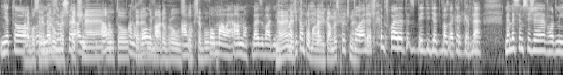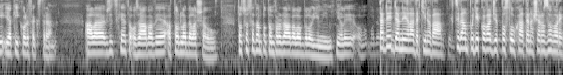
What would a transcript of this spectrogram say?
Mě to a nebo si vyberu bezpečné ani, auto, ano, které Volvo, má dobrou ano, spotřebu. pomalé, ano, bezvadně. Ne, neříkám pomalé, říkám bezpečné. pojedete, pojedete s pěti dětma za krkem, ne. Nemyslím si, že je vhodný jakýkoliv extrém. Ale vždycky je to o zábavě a tohle byla show. To, co se tam potom prodávalo, bylo jiným. Měli Tady Daniela Drtinová. Chci vám poděkovat, že posloucháte naše rozhovory.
